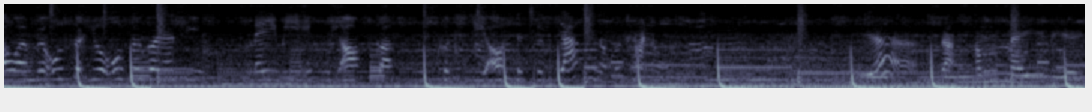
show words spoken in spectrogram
Oh, and we're also you're also going to see maybe if we ask us could see our sister Jasmine on the channel. Yeah, that maybe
